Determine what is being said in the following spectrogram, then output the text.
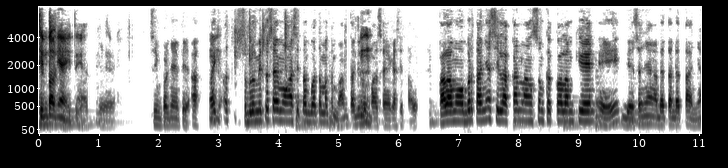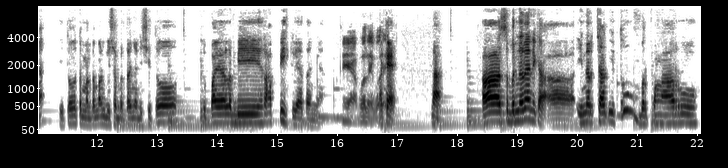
Simpelnya itu ya. Oke. Simpelnya itu ya. Ah, baik, hmm. sebelum itu saya mau ngasih tahu buat teman-teman, tadi hmm. lupa saya kasih tahu. Kalau mau bertanya silakan langsung ke kolom Q&A, biasanya yang ada tanda tanya. Itu teman-teman bisa bertanya di situ supaya lebih rapih kelihatannya. Iya, boleh, boleh. Oke. Nah, uh, sebenarnya nih Kak, uh, inner child itu berpengaruh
